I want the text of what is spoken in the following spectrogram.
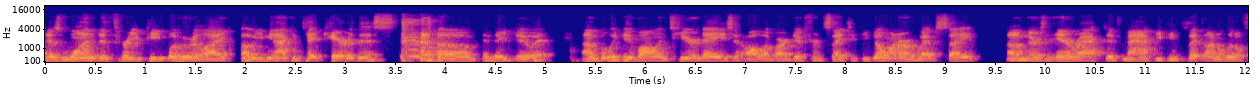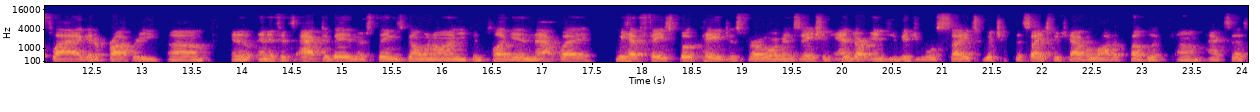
has one to three people who are like, oh, you mean I can take care of this? um, and they do it. Um, but we do volunteer days at all of our different sites. If you go on our website, um, there's an interactive map. You can click on a little flag at a property. Um, and, and if it's activated and there's things going on, you can plug in that way. We have Facebook pages for our organization and our individual sites, which the sites which have a lot of public um, access.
